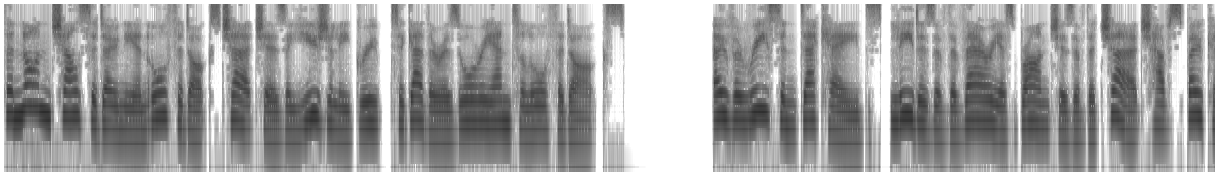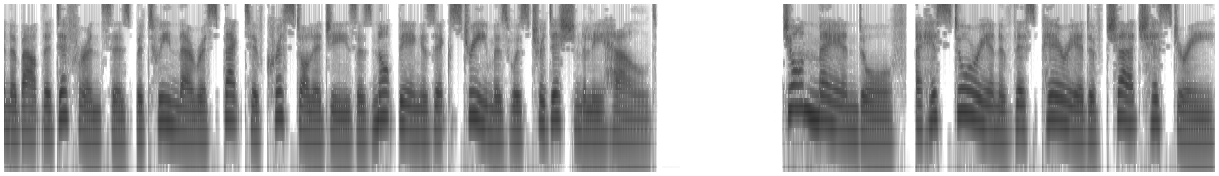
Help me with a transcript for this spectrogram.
The non-Chalcedonian Orthodox churches are usually grouped together as Oriental Orthodox. Over recent decades, leaders of the various branches of the Church have spoken about the differences between their respective Christologies as not being as extreme as was traditionally held. John Meyendorff, a historian of this period of church history,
